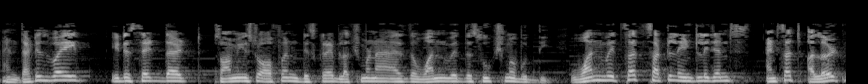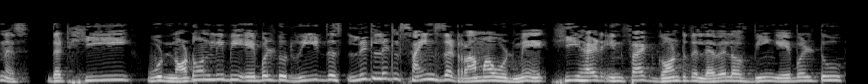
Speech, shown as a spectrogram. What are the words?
and that is why It is said that Swami used to often describe Lakshmana as the one with the Sukshma Buddhi, one with such subtle intelligence and such alertness that he would not only be able to read the little little signs that Rama would make, he had in fact gone to the level of being able to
